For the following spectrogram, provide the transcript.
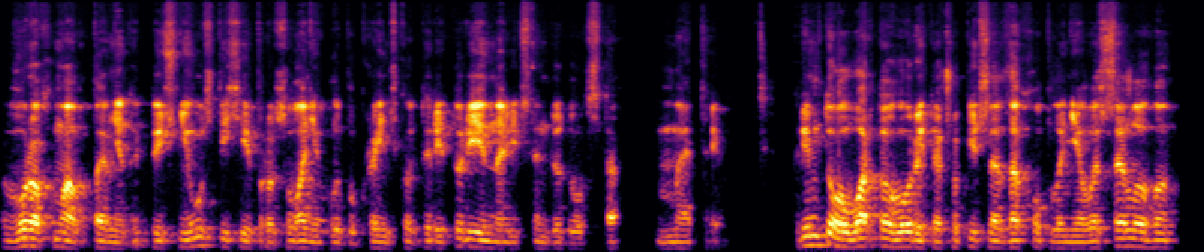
Ворог мав певні тактичні успіхи і просування вглиб української території на відстань до 200 метрів. Крім того, варто говорити, що після захоплення веселого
